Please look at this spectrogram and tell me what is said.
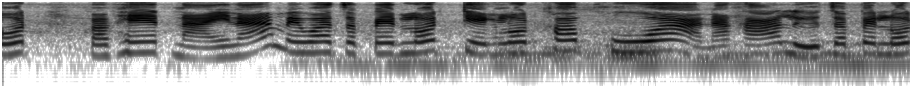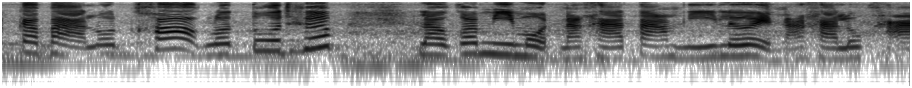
รถประเภทไหนนะ ไม่ว่าจะเป็นรถเก่งรถครอบครัวนะคะ หรือจะเป็นรถกระบะรถคอกรถตู้ทึบ เราก็มีหมดนะคะตามนี้เลยนะคะ ลูกค้า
